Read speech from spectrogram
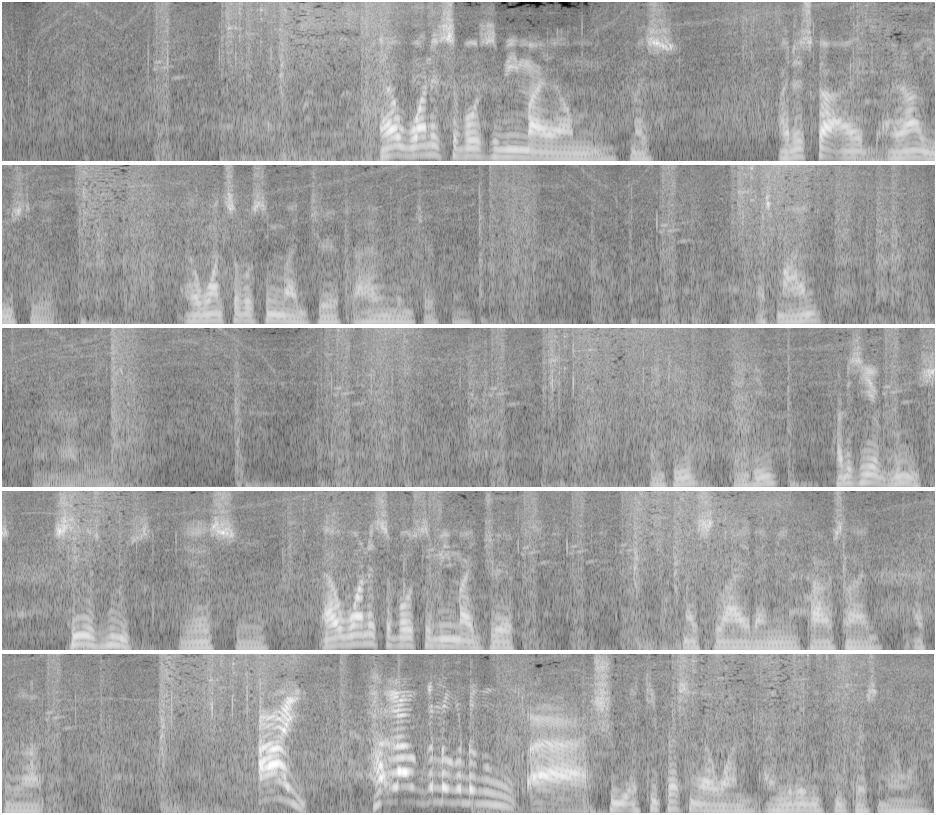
L1 is supposed to be my um my. I just got I I'm not used to it. L1's supposed to be my drift. I haven't been drifting. That's mine. Oh, no, it is. Thank you. Thank you. How does he have boost? Steals boost. Yes, sir. L1 is supposed to be my drift. My slide, I mean, power slide. I forgot. Ay! Hello! Ah, shoot, I keep pressing L1. I literally keep pressing L1.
